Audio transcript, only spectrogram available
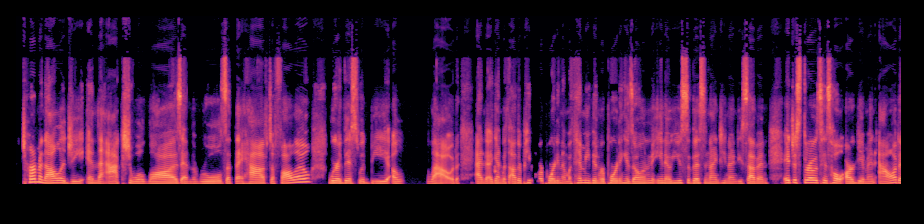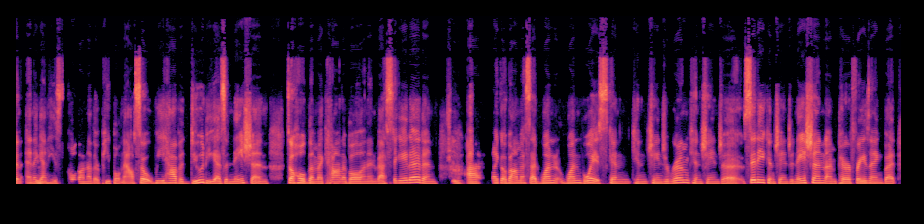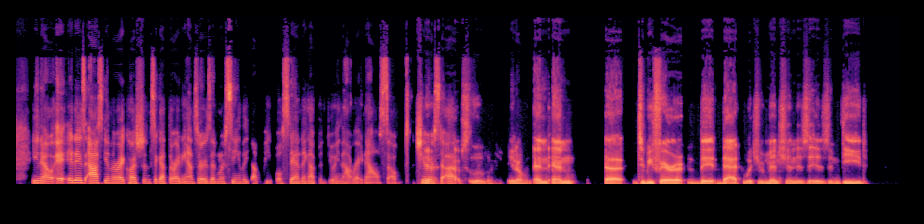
terminology in the actual laws and the rules that they have to follow where this would be a loud. And again, with other people reporting them, with him even reporting his own, you know, use of this in 1997, it just throws his whole argument out. And, and again, mm-hmm. he's told on other people now. So we have a duty as a nation to hold them accountable and investigate it. And sure. uh, like Obama said, one one voice can can change a room, can change a city, can change a nation. I'm paraphrasing, but you know, it, it is asking the right questions to get the right answers, and we're seeing the young people standing up and doing that right now. So, cheers yeah, to us. Absolutely, you know, and and uh, to be fair, the that what you mentioned is is indeed,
